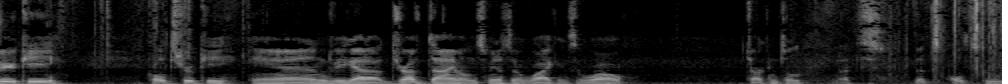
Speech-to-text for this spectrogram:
Rookie, Colt rookie, and we got a draft diamonds, Minnesota Vikings. Wow, Tarkenton. That's that's old school.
